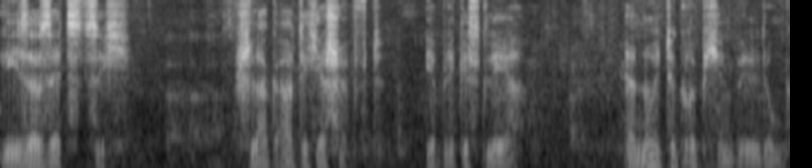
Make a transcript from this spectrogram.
Lisa setzt sich. Schlagartig erschöpft. Ihr Blick ist leer. Erneute Grüppchenbildung.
